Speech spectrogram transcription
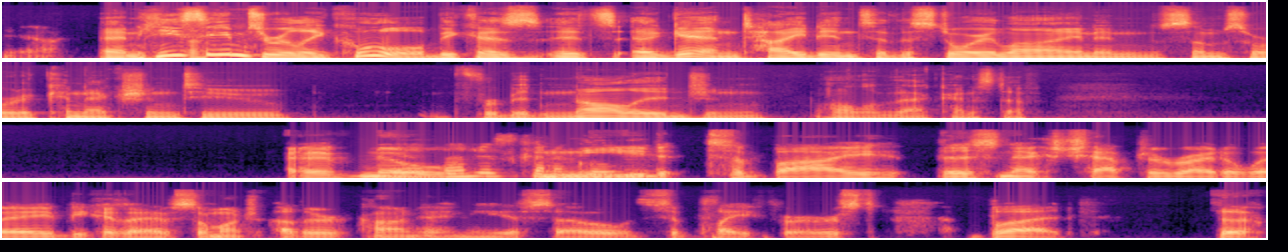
Yeah. And he seems really cool because it's again tied into the storyline and some sort of connection to forbidden knowledge and all of that kind of stuff. I have no Yeah, that is kinda cool. need to buy this next chapter right away because I have so much other content in ESO to play first. But the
